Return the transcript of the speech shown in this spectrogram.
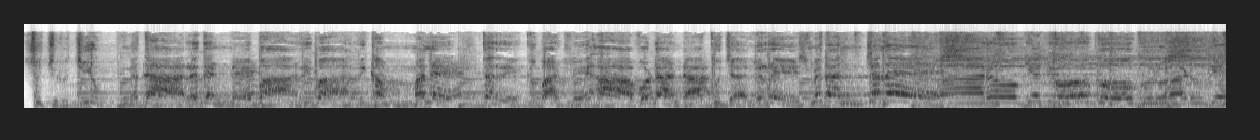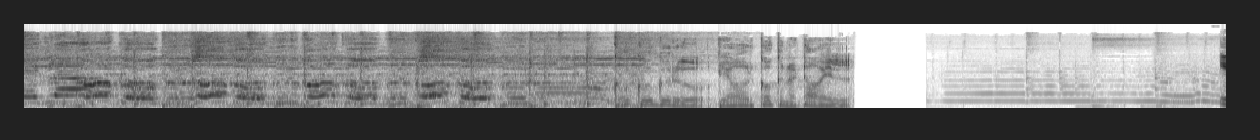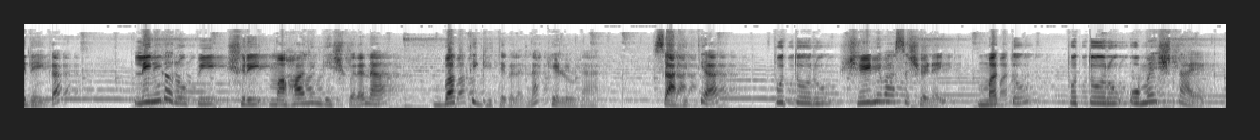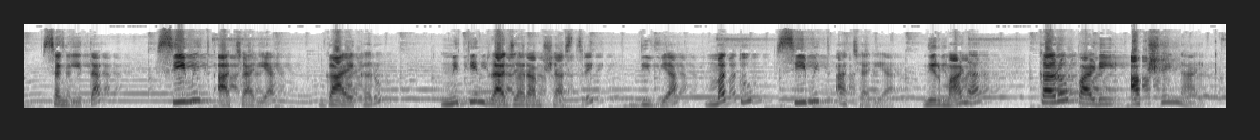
ಶುಚಿರುಚಿ ಉಪ್ಪಿನ ದಾರದೆಣ್ಣೆ ಬಾರಿ ಬಾರಿ ಕಮ್ಮನೆ. ತರೇಕು ಬಾಡ್ಲೆ ಆವೋ ಡಾಂಡ ಕುಜಲ್ ರೇಷ್ಮೆ ದಂಚನೆ. ಆರೋಗ್ಯ ಗೋ ಗೋ ಗುರು. ಅಡುಗೆ go go Guru. Go go Guru go go Guru go go Guru. Coco Guru. Pure coconut oil. ಇದೀಗ ಲಿಂಗರೂಪಿ ಶ್ರೀ ಮಹಾಲಿಂಗೇಶ್ವರನ ಭಕ್ತಿಗೀತೆಗಳನ್ನ ಕೇಳೋಣ. ಸಾಹಿತ್ಯ ಪುತ್ತೂರು ಶ್ರೀನಿವಾಸ ಶೆಣೈ ಮತ್ತು ಪುತ್ತೂರು ಉಮೇಶ್ ನಾಯಕ್. ಸಂಗೀತ ಸೀಮಿತ್ ಆಚಾರ್ಯ, ಗಾಯಕರು ನಿತಿನ್ ರಾಜಾರಾಮ್ ಶಾಸ್ತ್ರಿ, ದಿವ್ಯಾ ಮತ್ತು ಸೀಮಿತ್ ಆಚಾರ್ಯ. ನಿರ್ಮಾಣ ಕರೋಪಾಡಿ ಅಕ್ಷಯ್ ನಾಯ್ಕ್.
